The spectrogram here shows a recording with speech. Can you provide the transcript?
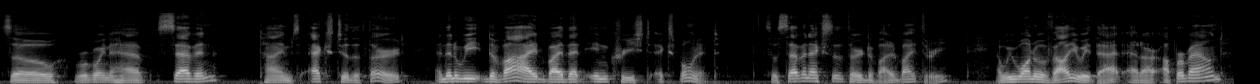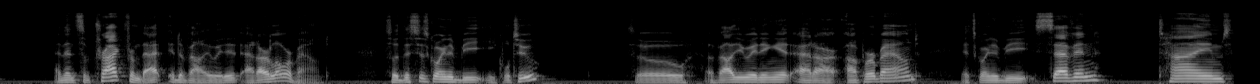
So we're going to have 7 times x to the third, and then we divide by that increased exponent. So 7x to the third divided by 3. And we want to evaluate that at our upper bound, and then subtract from that it evaluated at our lower bound. So this is going to be equal to, so evaluating it at our upper bound, it's going to be 7 times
